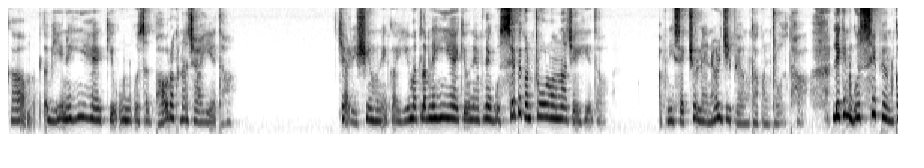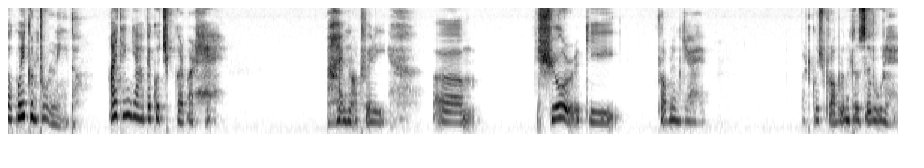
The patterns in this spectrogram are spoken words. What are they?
का मतलब ये नहीं है कि उनको सद्भाव रखना चाहिए था। क्या ऋषि होने का ये मतलब नहीं है कि उन्हें अपने गुस्से पे कंट्रोल होना चाहिए था? अपनी सेक्सुअल एनर्जी पे उनका कंट्रोल था, लेकिन गुस्से पे उनका कोई कंट्रोल नहीं था। आई थिंक यहाँ पे कुछ गड़बड़ है। I am not very sure कि प्रॉब्लम क्या है। बट कुछ प्रॉब्लम तो ज़रूर है।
